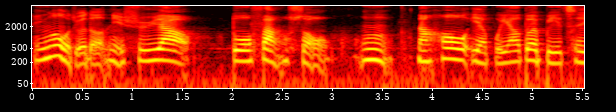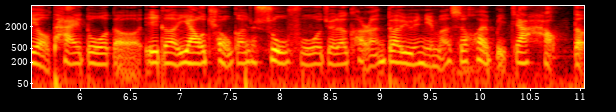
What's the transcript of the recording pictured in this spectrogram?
因为我觉得你需要多放松，嗯。然后也不要对彼此有太多的一个要求跟束缚，我觉得可能对于你们是会比较好的。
